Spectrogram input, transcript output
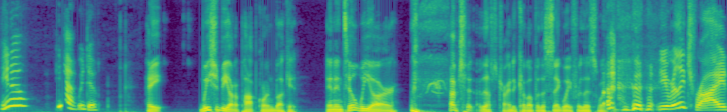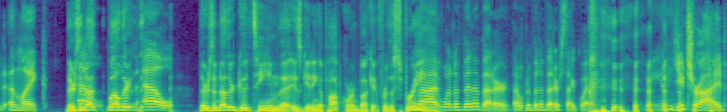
You know? Yeah, we do. Hey, we should be on a popcorn bucket, and until we are, I'm just, I'm just trying to come up with a segue for this one. You really tried, and like. There's L. another. Well, That there, an L. there's another good team that is getting a popcorn bucket for the spring. That would have been a better. That would have been a better segue. you tried.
